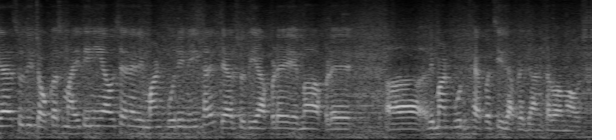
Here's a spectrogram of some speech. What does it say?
જ્યાં સુધી ચોક્કસ માહિતી નહીં આવશે અને રિમાન્ડ પૂરી નહીં થાય ત્યાર સુધી આપણે એમાં આપણે રિમાન્ડ પૂરું થયા પછી જ આપણે જાણ કરવામાં આવશે.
